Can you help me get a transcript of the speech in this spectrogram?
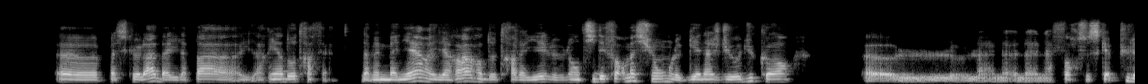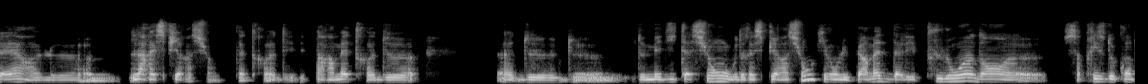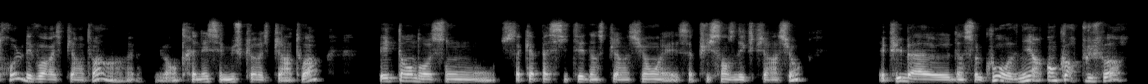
euh, parce que là, bah, il a pas, il a rien d'autre à faire. De la même manière, il est rare de travailler l'antidéformation, le gainage du haut du corps, euh, le, la, force scapulaire, le, la respiration, peut-être des, paramètres de de, de, de, méditation ou de respiration qui vont lui permettre d'aller plus loin dans euh, sa prise de contrôle des voies respiratoires. Hein. Il va entraîner ses muscles respiratoires, étendre son sa capacité d'inspiration et sa puissance d'expiration, et puis bah, euh, d'un seul coup revenir encore plus fort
